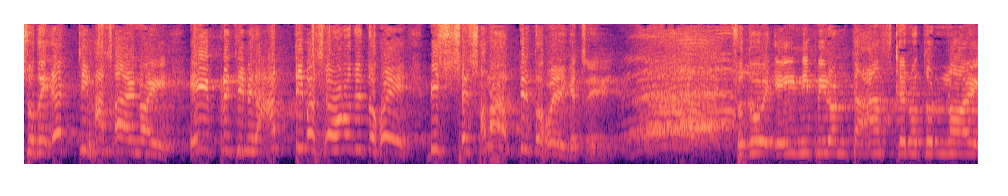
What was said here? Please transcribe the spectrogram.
শুধু একটি ভাষায় নয় এই পৃথিবীর আটটি ভাষায় অনুদিত হয়ে বিশ্বে সমাদৃত হয়ে গেছে। শুধু এই নিপীড়নটা আজকে নতুন নয়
